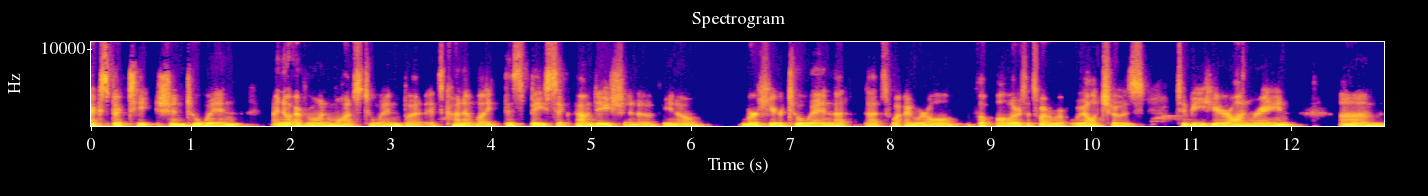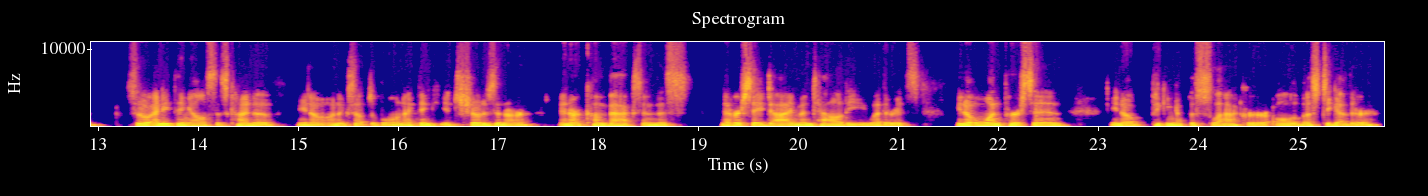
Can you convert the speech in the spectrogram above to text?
expectation to win. I know everyone wants to win, but it's kind of like this basic foundation of, you know, we're here to win. That that's why we're all footballers. That's why we all chose to be here on Reign. Um, so anything else is kind of, you know, unacceptable. And I think it shows in our in our comebacks and this never say die mentality, whether it's, you know, one person, you know, picking up the slack or all of us together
